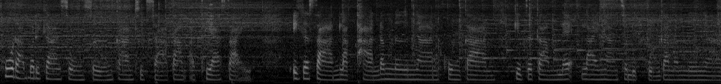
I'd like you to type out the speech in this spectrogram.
ผู้รับบริการส่งเสริมการศึกษาตามอัธยาศัย เอกสารหลักฐานดำเนินงาน โครงการ กิจกรรมและรายงานสรุปผลการดำเนินงาน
